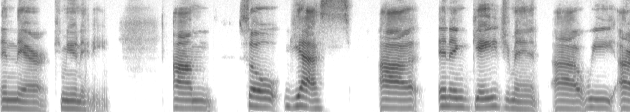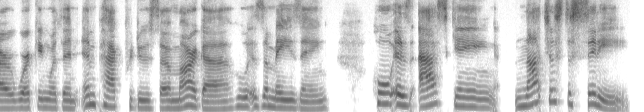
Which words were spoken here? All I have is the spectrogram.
in their community. Um, so yes, uh, in engagement, uh, we are working with an impact producer, Marga, who is amazing, who is asking not just the city,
